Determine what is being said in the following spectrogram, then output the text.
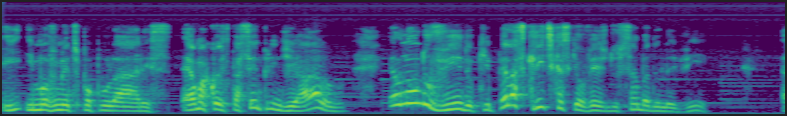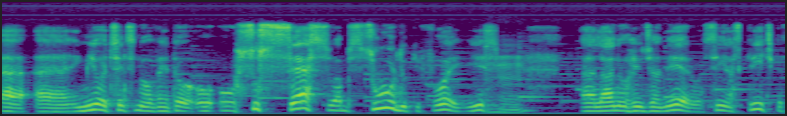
e, e movimentos populares é uma coisa que está sempre em diálogo, eu não duvido que, pelas críticas que eu vejo do samba do Levi, uh, uh, em 1890, o, o, o, sucesso absurdo que foi isso, uhum. Uh, lá no Rio de Janeiro, assim, as críticas.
